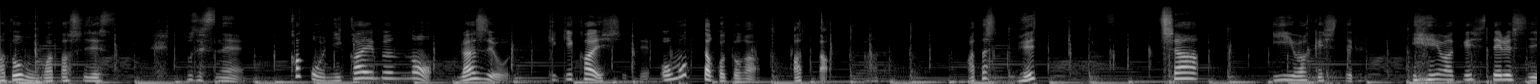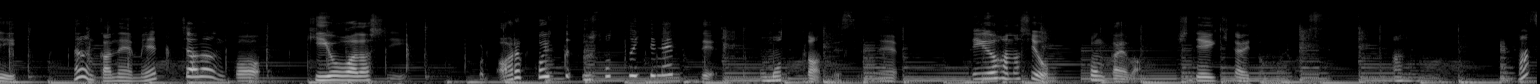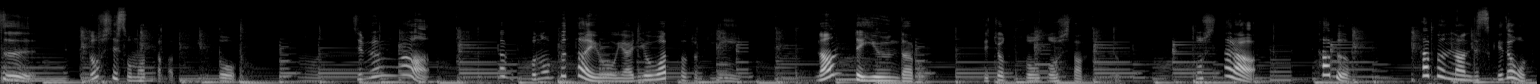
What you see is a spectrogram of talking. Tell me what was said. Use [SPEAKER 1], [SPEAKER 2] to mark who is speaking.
[SPEAKER 1] あ、どうも私です。えっとですね、過去2回分のラジオをです聞き返してて思ったことがあった。あの、私めっちゃ言い訳してる。言い訳してるし、なんかね、めっちゃなんか気弱だし、これあれこいつ嘘ついてねって思ったんですよね。っていう話を今回はしていきたいと思います。まずどうしてそうなったかっていうとあの自分が多分この舞台をやり終わった時に何て言うんだろうってちょっと想像したんですよ。そしたら多分多分なんですけど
